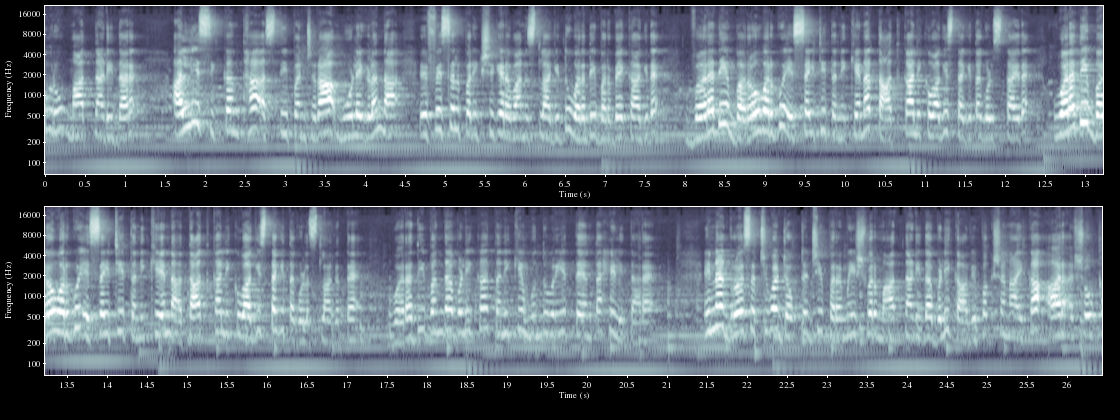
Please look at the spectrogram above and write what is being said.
ಅವರು ಮಾತನಾಡಿದ್ದಾರೆ. ಅಲ್ಲಿ ಸಿಕ್ಕಂತಹ ಅಸ್ಥಿ ಪಂಜರ ಎಸ್ ಎಫ್ಎಸ್ಎಲ್ ಪರೀಕ್ಷೆಗೆ ರವಾನಿಸಲಾಗಿದ್ದು ವರದಿ ಬರಬೇಕಾಗಿದೆ. ವರದಿ ಬರೋವರೆಗೂ ಟಿ ತನಿಖೆಯನ್ನು ತಾತ್ಕಾಲಿಕವಾಗಿ ಸ್ಥಗಿತಗೊಳಿಸ್ತಾ ಇದೆ. ವರದಿ ಬರೋವರೆಗೂ ಎಸ್ ಐ ಟಿ ತನಿಖೆಯನ್ನ ತಾತ್ಕಾಲಿಕವಾಗಿ ಸ್ಥಗಿತಗೊಳಿಸಲಾಗುತ್ತೆ. ವರದಿ ಬಂದ ಬಳಿಕ ತನಿಖೆ ಮುಂದುವರಿಯುತ್ತೆ ಅಂತ ಹೇಳಿದ್ದಾರೆ. ಇನ್ನ ಗೃಹ ಸಚಿವ ಡಾಕ್ಟರ್ ಜಿ ಪರಮೇಶ್ವರ್ ಮಾತನಾಡಿದ ಬಳಿಕ ವಿಪಕ್ಷ ನಾಯಕ ಆರ್ ಅಶೋಕ್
